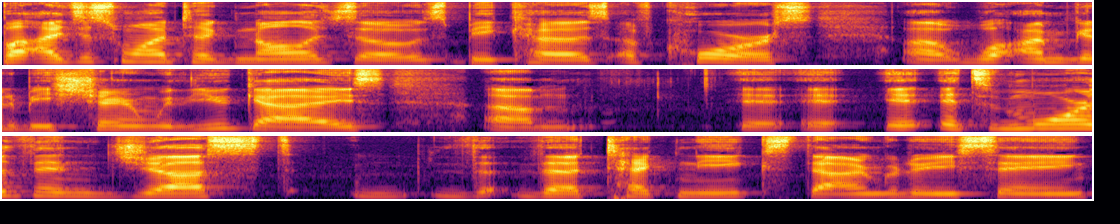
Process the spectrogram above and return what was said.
But I just wanted to acknowledge those because, of course, uh, what I'm going to be sharing with you guys, um, it, it, it's more than just the, the, techniques that I'm going to be saying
